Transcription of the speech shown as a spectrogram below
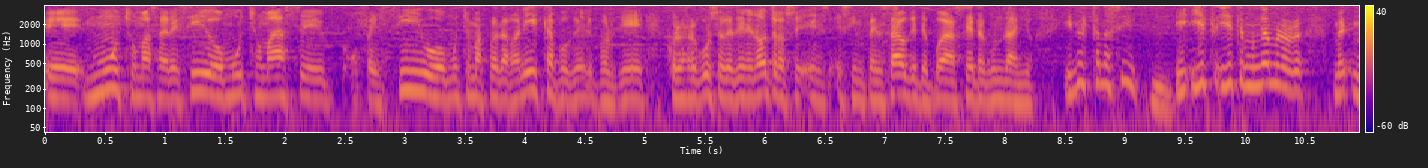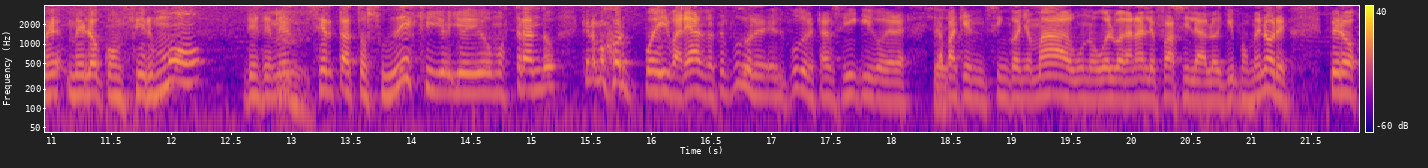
eh, mucho más agresivo, mucho más eh, ofensivo, mucho más protagonista, porque, porque con los recursos que tienen otros es, impensado que te pueda hacer algún daño. Y no es tan así. Mm. Y, este, y, este, mundial me lo, confirmó desde mm. cierta tosudez que yo, yo ido mostrando, que a lo mejor puede ir variando. Este fútbol, el fútbol es tan cíclico que capaz que en cinco años más uno vuelva a ganarle fácil a los equipos menores. Pero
